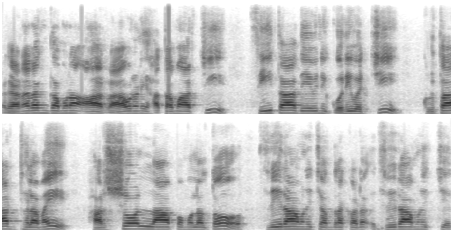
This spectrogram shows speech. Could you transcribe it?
రణరంగమున ఆ రావణుని హతమార్చి సీతాదేవిని గొనివచ్చి కృతార్థులమై హర్షోల్లాపములతో శ్రీరాముని చంద్ర కడ శ్రీరాముని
